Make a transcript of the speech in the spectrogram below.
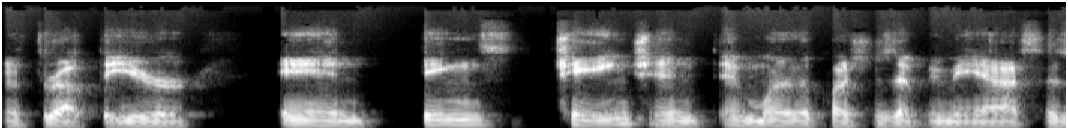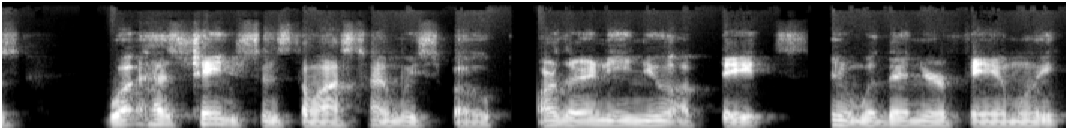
you know, throughout the year and things change. And, and one of the questions that we may ask is, what has changed since the last time we spoke? Are there any new updates you know, within your family?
